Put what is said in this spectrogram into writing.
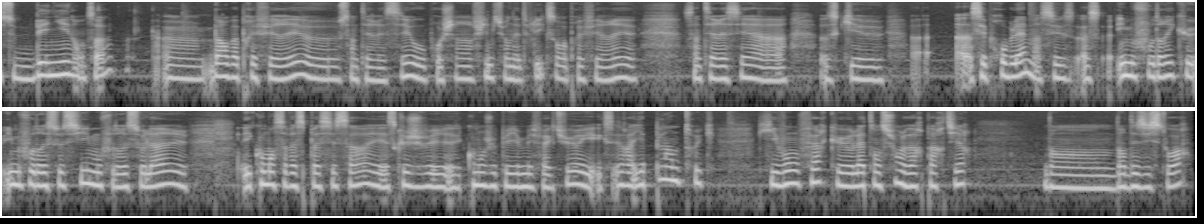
de se baigner dans ça, euh, ben on va préférer euh, s'intéresser au prochain film sur Netflix, on va préférer euh, s'intéresser à, ce qui est, à, ses problèmes, à il me faudrait que, il me faudrait ceci, il me faudrait cela, et, comment ça va se passer ça, et est-ce que je vais, comment je vais payer mes factures, etc. Il y a plein de trucs qui vont faire que l'attention va repartir dans, des histoires,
